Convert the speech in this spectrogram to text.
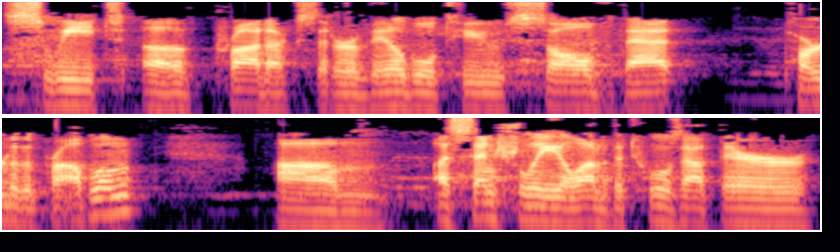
suite of products that are available to solve that part of the problem. Um, essentially, a lot of the tools out there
